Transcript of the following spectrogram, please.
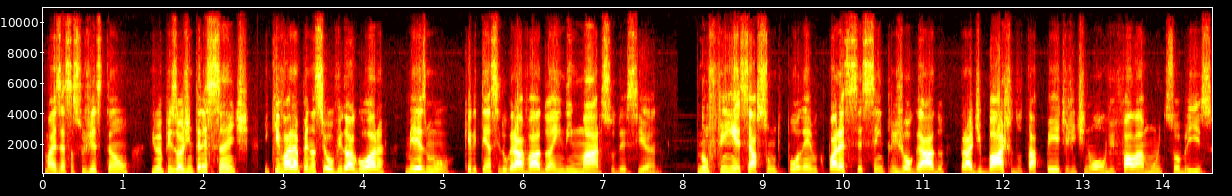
mais essa sugestão de um episódio interessante e que vale a pena ser ouvido agora, mesmo que ele tenha sido gravado ainda em março desse ano. No fim, esse assunto polêmico parece ser sempre jogado para debaixo do tapete. A gente não ouve falar muito sobre isso.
